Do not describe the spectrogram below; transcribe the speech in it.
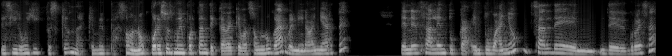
decir, oye, pues qué onda, qué me pasó, ¿no? Por eso es muy importante cada que vas a un lugar, venir a bañarte, tener sal en tu, en tu baño, sal de, de gruesa,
